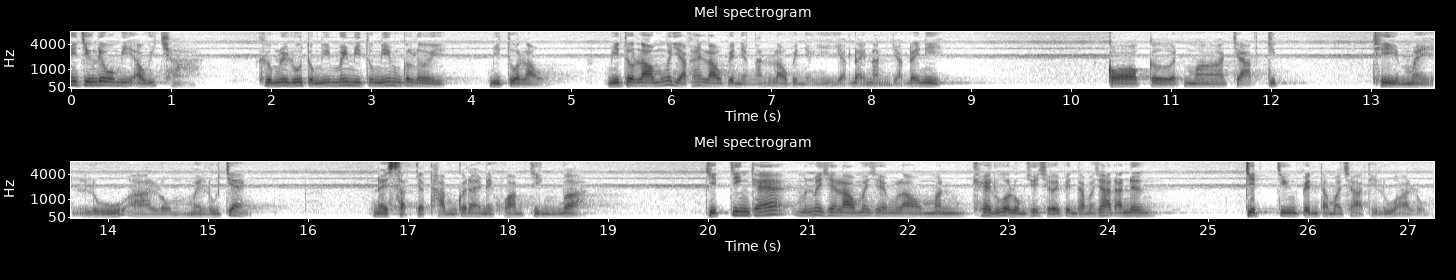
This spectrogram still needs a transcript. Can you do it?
ี่จึงเรียกว่ามีอวิชชา คือไม่รู้ตรงนี้ไม่มีตรงนี้มันก็เลยมีตัวเรา มีตัวเรามันก็อยากให้เราเป็นอย่างนั้น เราเป็นอย่างนี้ อยากได้นั่น อยากได้นี่ก่อเกิดมาจากจิตที่ไม่รู้อารมณ์ ไม่รู้แจ้ง ในสัจธรรมก็ได้ในความจริงว่า จิตจริงแท้มันไม่ใช่เราไม่ใช่ของเรา มันแค่รู้อารมณ์เฉยๆเป็นธรรมชาติอันหนึ่งจิตจึงเป็นธรรมชาติที่รู้อารมณ์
